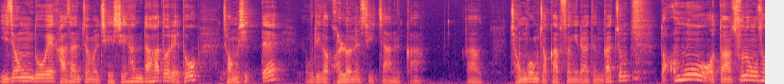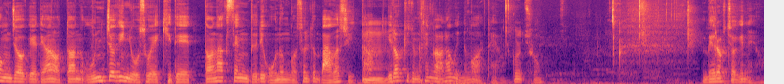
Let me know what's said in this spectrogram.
이 정도의 가산점을 제시한다 하더라도 정시 때 우리가 걸러낼 수 있지 않을까. 아, 전공 적합성이라든가 좀 너무 어떠한 수능 성적에 대한 어떠한 운적인 요소에 기대했던 학생들이 오는 것을 좀 막을 수 있다. 이렇게 좀 생각을 하고 있는 것 같아요. 그렇죠. 매력적이네요.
